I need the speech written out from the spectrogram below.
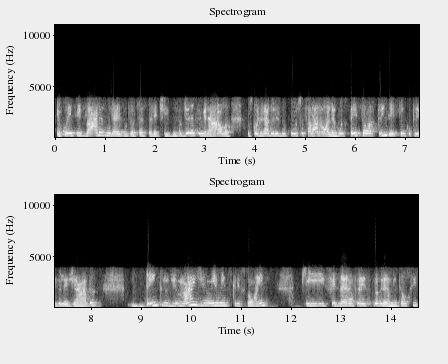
eu conheci várias mulheres no processo seletivo. No dia da primeira aula, os coordenadores do curso falaram: olha, vocês são as 35 privilegiadas, dentro de mais de mil inscrições que fizeram para esse programa. Então, se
